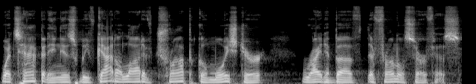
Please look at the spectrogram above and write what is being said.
what's happening is we've got a lot of tropical moisture right above the frontal surface.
